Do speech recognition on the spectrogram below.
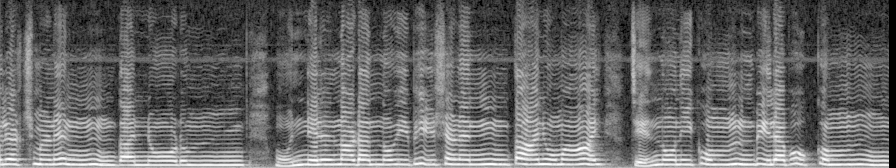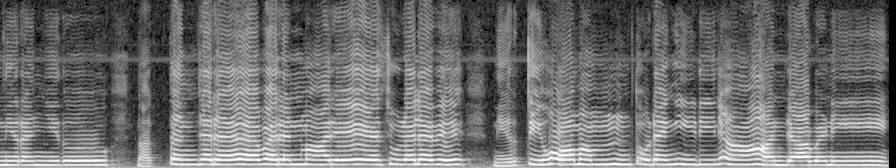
ലക്ഷ്മണൻ തന്നോടും. മുന്നിൽ നടന്നു വിഭീഷണൻ താനുമായി ചെന്നു നിക്കും വിലപുക്കും നിറഞ്ഞിതു. നക്തഞ്ചരവരന്മാരെ ചുഴലവേ നിർത്തി ഹോമം തുടങ്ങിയിടിനാൻ രാവണി.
